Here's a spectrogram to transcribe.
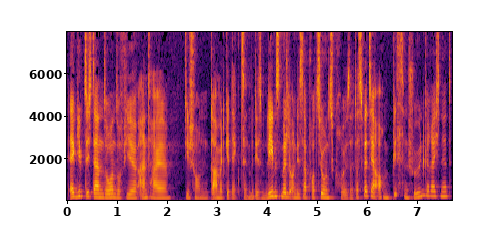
ergibt sich dann so und so viel Anteil die schon damit gedeckt sind, mit diesem Lebensmittel und dieser Portionsgröße. Das wird ja auch ein bisschen schön gerechnet,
